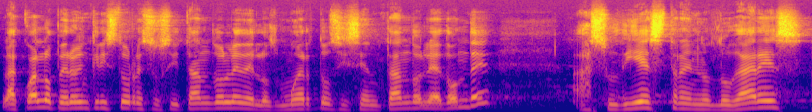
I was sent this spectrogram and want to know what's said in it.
la cual operó en Cristo resucitándole de los muertos y sentándole a dónde? A su diestra en los lugares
